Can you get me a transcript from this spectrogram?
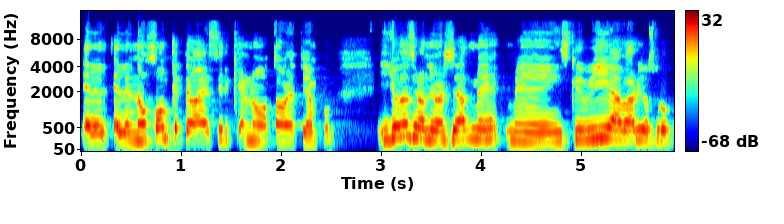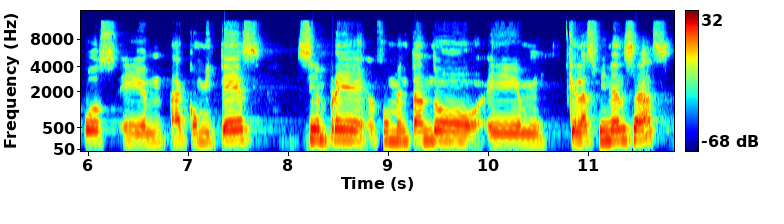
el, el enojón que te va a decir que no todo el tiempo. Y yo desde la universidad me, me inscribí a varios grupos, em, a comités, siempre fomentando em, que las finanzas,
